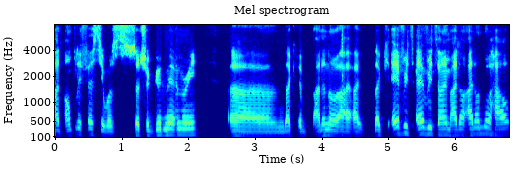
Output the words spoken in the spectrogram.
at Amplifest, it was such a good memory. Um like uh, i don't know I, I, like every every time i don't i don't know how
